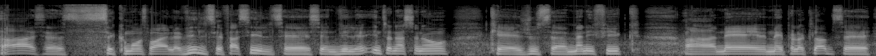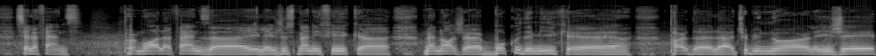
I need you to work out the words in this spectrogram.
Ah, c'est- c'est comment ouais, la ville, c'est facile. C'est une ville internationale qui est juste euh, magnifique. Euh, mais, pour le club, c'est c'est le fans. Pour moi, le fans, euh, il est juste magnifique. Maintenant, j'ai beaucoup d'amis qui partent de la Tribune Nord, les IG.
